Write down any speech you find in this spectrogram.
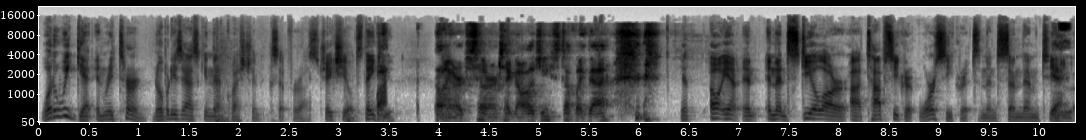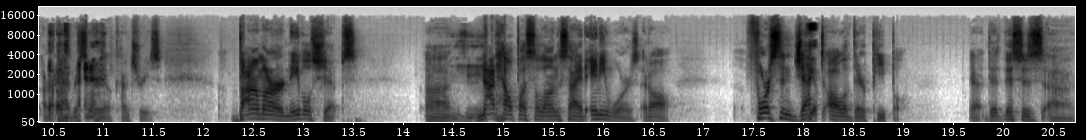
What do we get in return? Nobody's asking that question except for us. Jake Shields, thank you. Selling our, selling our technology, stuff like that. yep. Oh, yeah. And, and then steal our uh, top secret war secrets and then send them to yeah, our adversarial countries. Bomb our naval ships. Uh, mm-hmm. Not help us alongside any wars at all. force inject yep. all of their people. Yeah, th- this is uh,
